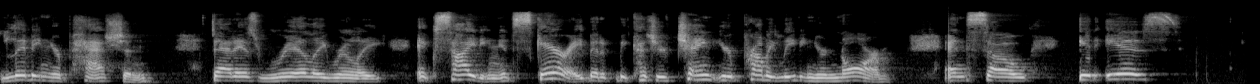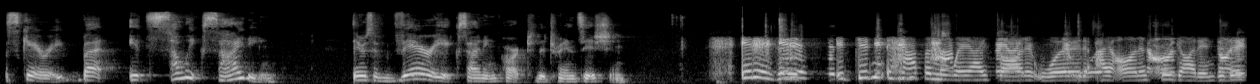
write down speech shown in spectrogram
living your passion that is really, really exciting. It's scary, but because you're change, you're probably leaving your norm, and so it is scary, but it's so exciting. There's a very exciting part to the transition. It is. It, is. it didn't happen the way I thought it would. I honestly got into this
